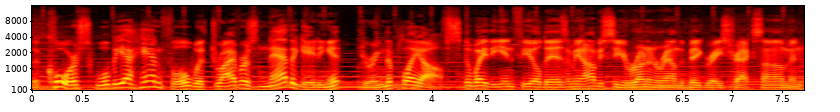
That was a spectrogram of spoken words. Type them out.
the course will be a handful with drivers navigating it during the playoffs. The way the infield is, I mean, obviously you're running around the big racetrack some, and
